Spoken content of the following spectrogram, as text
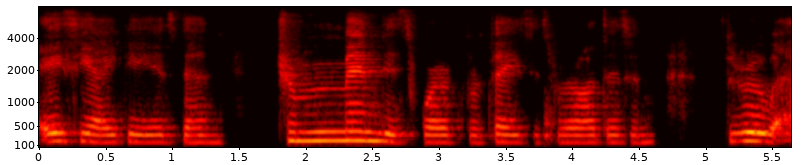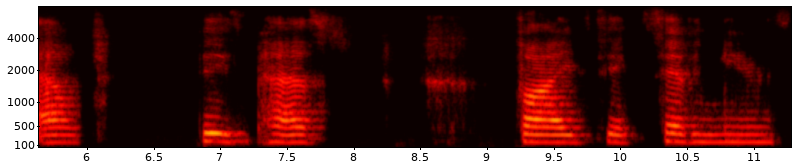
ACIT has done tremendous work for Faces for Autism throughout these past five, six, seven years.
